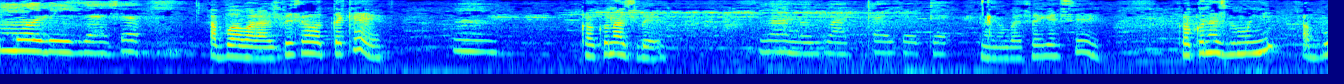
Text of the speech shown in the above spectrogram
মরে গেছে। আব্বু আবার আসবে শহর থেকে? হুম, কখন আসবে? নানা বাসায় গেছে? কখন আসবে মুনি আব্বু?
